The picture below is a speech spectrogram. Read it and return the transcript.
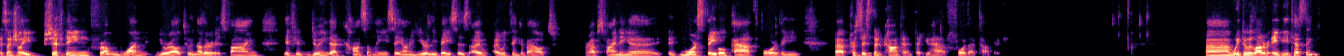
essentially, shifting from one URL to another is fine. If you're doing that constantly, say on a yearly basis, I, I would think about perhaps finding a, a more stable path for the uh, persistent content that you have for that topic. Uh, we do a lot of A-B testing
